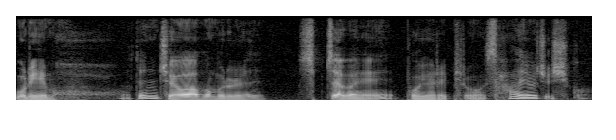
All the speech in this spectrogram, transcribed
우리의 모든 죄와 허물을 십자가의 보혈의 피로 사하여 주시고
